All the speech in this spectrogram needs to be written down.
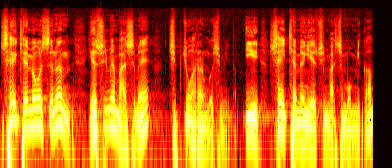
새 계명을 쓰는 예수님의 말씀에 집중하라는 것입니다. 이 새 계명이 예수님 말씀 뭡니까?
